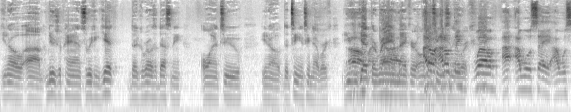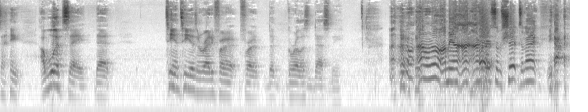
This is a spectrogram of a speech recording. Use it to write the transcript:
you know, um, New Japan, so we can get the Gorillas of Destiny onto, you know, the TNT network. You can Oh, get the. Rainmaker on I don't. the TNT I don't network. think. Well, I, I will say. I will say. I would say that TNT isn't ready for for the Gorillas of Destiny. I, don't, I don't know. I mean, I, I I heard some shit tonight. Yeah,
